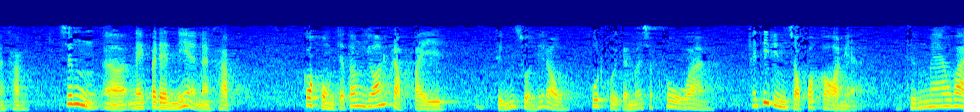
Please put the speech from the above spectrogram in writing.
นะครับ ซึ่งในประเด็นนี้นะครับ ก็คงจะต้องย้อนกลับไปถึงส่วนที่เราพูดคุยกันเมื่อสักครู่ว่าไอ้ที่ดินสปกรเนี่ย ถึงแม้ว่า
